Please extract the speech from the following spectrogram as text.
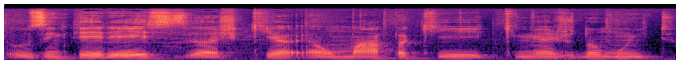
os interesses, eu acho que é, é um mapa que, que me ajudou muito.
